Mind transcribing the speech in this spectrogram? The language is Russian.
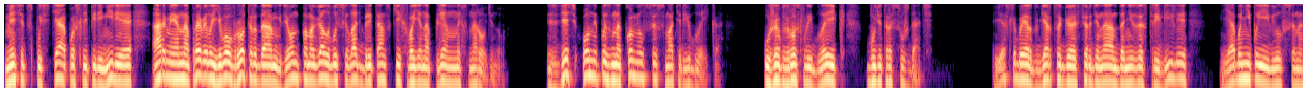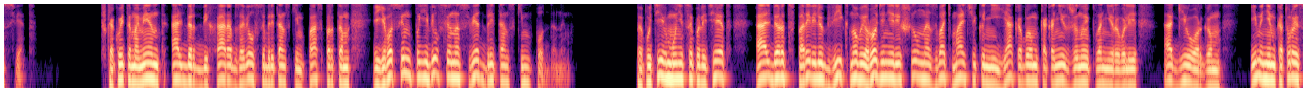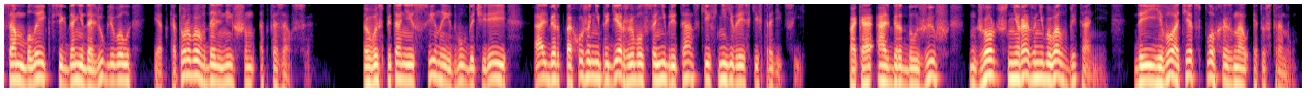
Месяц спустя, после перемирия, армия направила его в Роттердам, где он помогал высылать британских военнопленных на родину. Здесь он и познакомился с матерью Блейка. Уже взрослый Блейк будет рассуждать. Если бы эрцгерцога Фердинанда не застрелили, я бы не появился на свет. В какой-то момент Альберт Бихар обзавелся британским паспортом, и его сын появился на свет британским подданным. По пути в муниципалитет Альберт в порыве любви к новой родине решил назвать мальчика не Якобом, как они с женой планировали, а Георгом, именем которое сам Блейк всегда недолюбливал и от которого в дальнейшем отказался. В воспитании сына и двух дочерей Альберт, похоже, не придерживался ни британских, ни еврейских традиций. Пока Альберт был жив, Джордж ни разу не бывал в Британии, да и его отец плохо знал эту страну.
